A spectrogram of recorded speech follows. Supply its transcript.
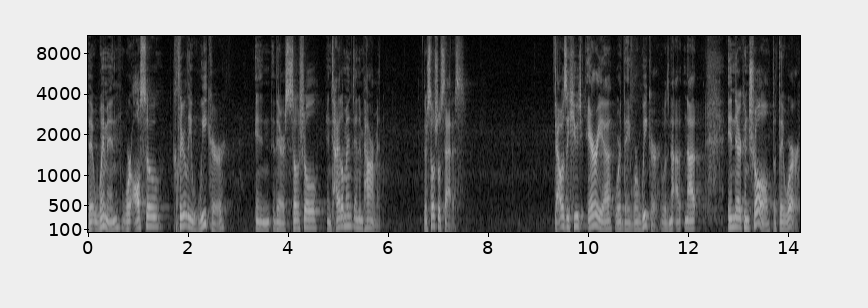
that women were also clearly weaker in their social entitlement and empowerment, their social status. That was a huge area where they were weaker. It was not, not in their control, but they were.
